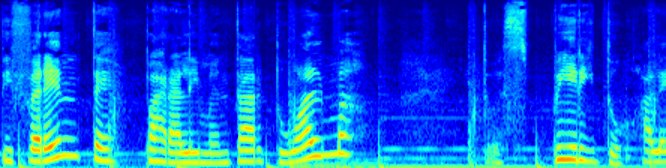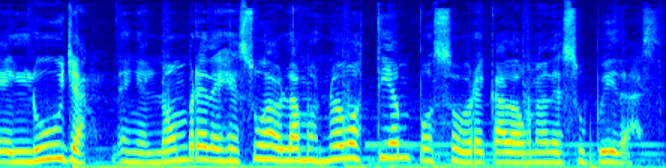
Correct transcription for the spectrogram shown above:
diferente para alimentar tu alma y tu espíritu. Aleluya. En el nombre de Jesús hablamos nuevos tiempos sobre cada una de sus vidas.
